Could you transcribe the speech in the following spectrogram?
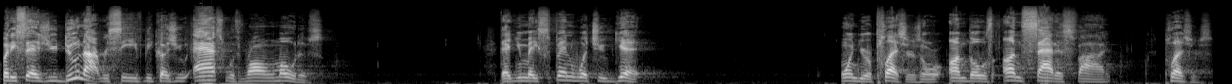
but he says, You do not receive because you ask with wrong motives, that you may spend what you get on your pleasures or on those unsatisfied pleasures.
